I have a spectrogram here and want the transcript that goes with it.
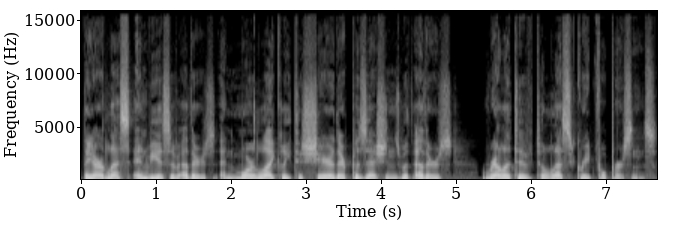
They are less envious of others and more likely to share their possessions with others relative to less grateful persons.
